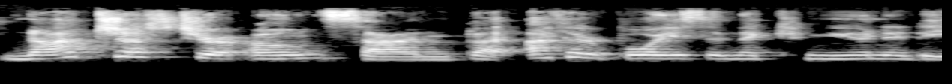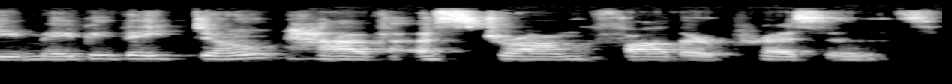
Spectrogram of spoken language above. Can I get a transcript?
not just your own son, but other boys in the community. Maybe they don't have a strong father presence.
